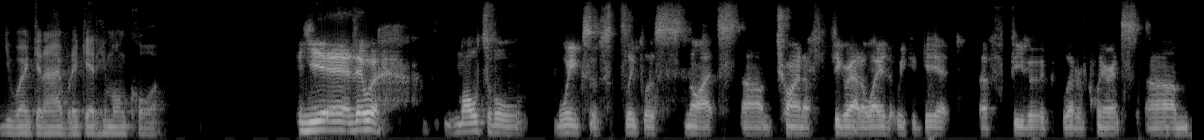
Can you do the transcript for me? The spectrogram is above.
you weren't going to be able to get him on court? Yeah, there were multiple weeks of sleepless nights um, trying to figure out a way that we could get a FIBA letter of clearance. Um,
